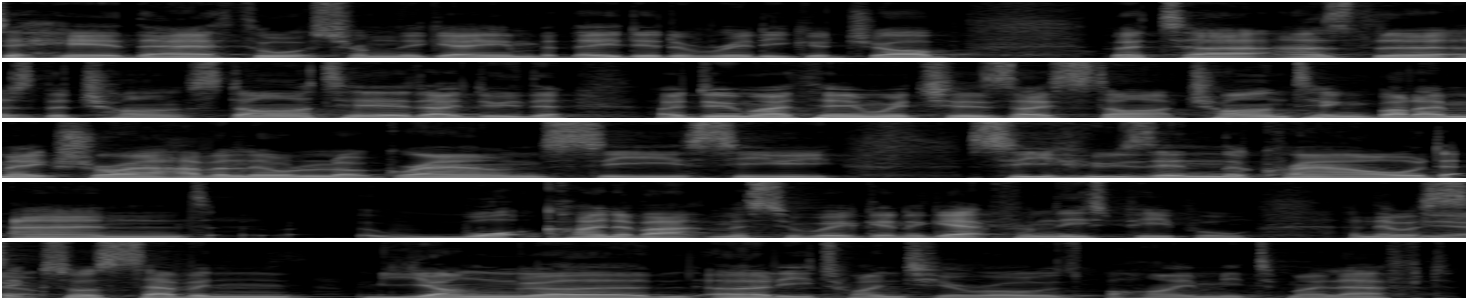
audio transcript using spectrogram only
to hear their thoughts from the game. But they did a really good job. But uh, as the as the chant started, I do the I do my thing, which is I start chanting, but I make sure I have a little look round, see see see who's in the crowd and what kind of atmosphere we're going to get from these people. And there were Yeah. six or seven younger, early 20 year olds behind me to my left.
